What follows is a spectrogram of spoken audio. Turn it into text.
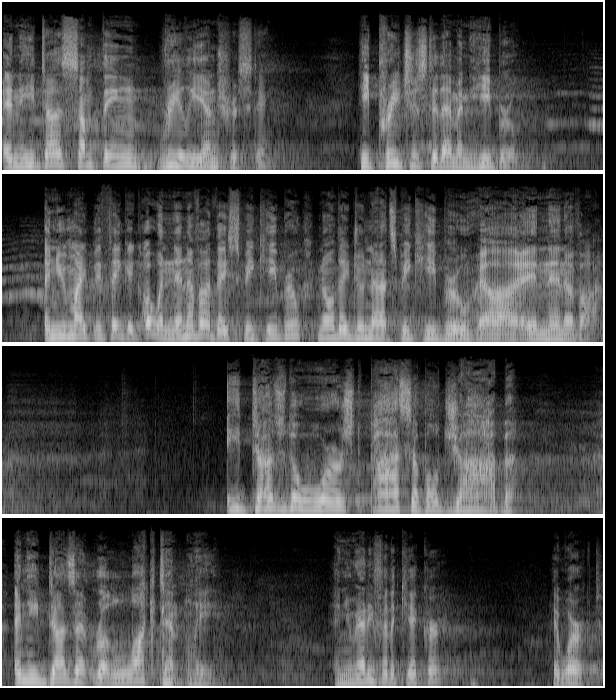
and he does something really interesting. He preaches to them in Hebrew. And you might be thinking, oh, in Nineveh they speak Hebrew? No, they do not speak Hebrew uh, in Nineveh. He does the worst possible job and he does it reluctantly. And you ready for the kicker? It worked.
